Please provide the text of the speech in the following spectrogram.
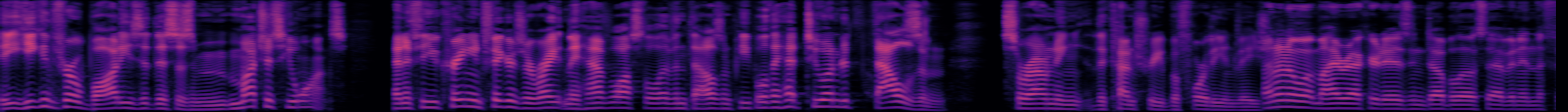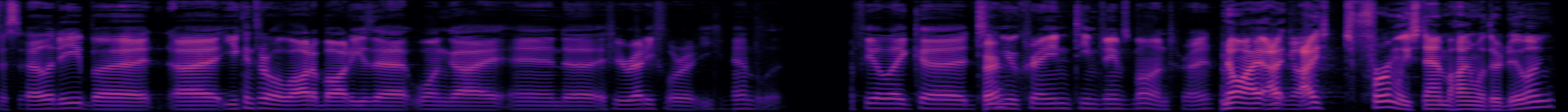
He he can throw bodies at this as much as he wants. And if the Ukrainian figures are right, and they have lost eleven thousand people, they had two hundred thousand surrounding the country before the invasion. I don't know what my record is in 007 in the facility, but uh, you can throw a lot of bodies at one guy, and uh, if you're ready for it, you can handle it. I feel like uh, Team Fair. Ukraine, Team James Bond, right? No, I, I, I firmly stand behind what they're doing.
